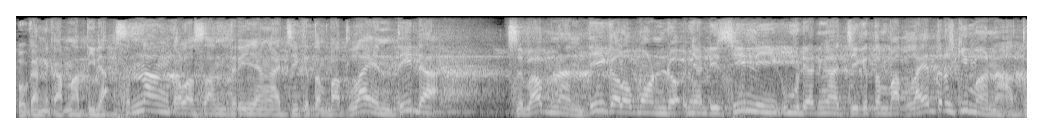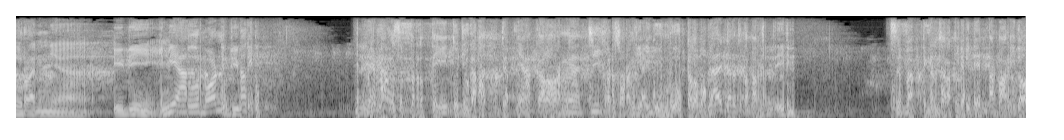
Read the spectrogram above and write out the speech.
bukan karena tidak senang kalau santrinya ngaji ke tempat lain, tidak. Sebab nanti kalau pondoknya di sini kemudian ngaji ke tempat lain terus gimana aturannya? Ini ini di Memang seperti itu juga adabnya kalau orang ngaji kalau seorang ibu kalau belajar ke tempat lain. Sebab dengan cara ini itu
